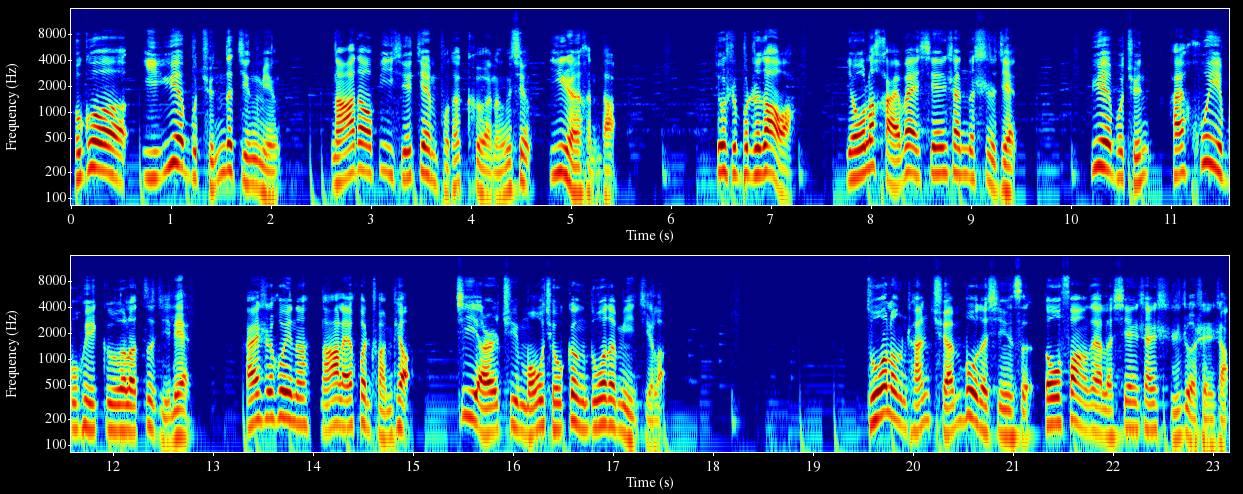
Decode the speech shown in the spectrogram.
不过以岳不群的精明，拿到辟邪剑谱的可能性依然很大。就是不知道啊，有了海外仙山的事件，岳不群还会不会割了自己练，还是会呢拿来换船票，继而去谋求更多的秘籍了。左冷禅全部的心思都放在了仙山使者身上，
